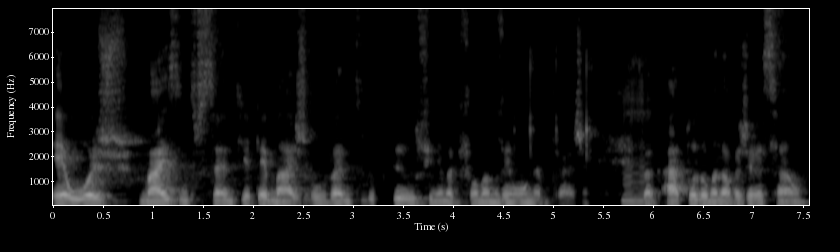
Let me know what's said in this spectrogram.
é hoje mais interessante e até mais relevante do que o cinema que filmamos em longa-metragem. Uhum. há toda uma nova geração,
